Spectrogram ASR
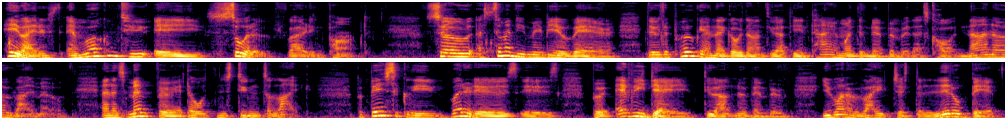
Hey writers, and welcome to a sort of writing prompt. So, as some of you may be aware, there's a program that goes on throughout the entire month of November that's called NaNoWriMo, and it's meant for adults and students alike. But basically, what it is, is for every day throughout November, you want to write just a little bit,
